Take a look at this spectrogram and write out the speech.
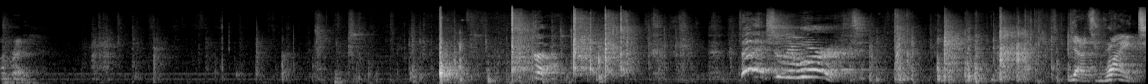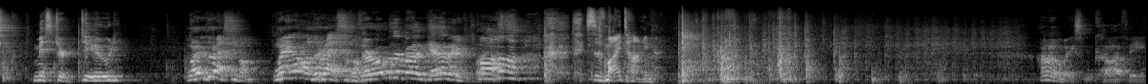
I'm ready. Ugh. That actually worked! Yeah, that's right, Mr. Dude. Where are the rest of them? Where are the rest of them? They're over there by the gathering place. Uh-huh. This is my time. I'm gonna make some coffee.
